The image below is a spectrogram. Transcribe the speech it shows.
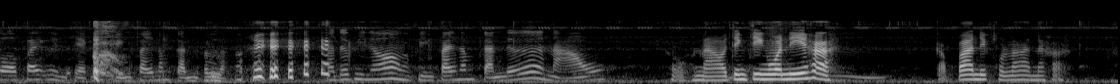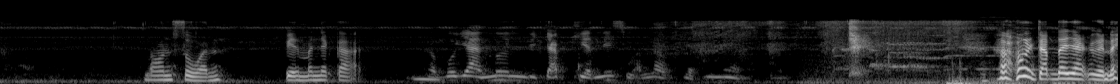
กอไฟอื่นแขกมาผิงไฟน้ำกันเพิ่นล่ะมาเด้อพี่น้องผิงไฟน้ำกันเด้อหนาวโอ้หนาวจริง ๆ วันนี้ค่ะอืมกลับบ้านที่โคราชนะคะ นอนสวนเปลี่ยนบรรยากาศกับโบยานมึนไปจับเขียนในสวนเราเขียนที่แม่ เราเพิ่งจับได้อย่างอื่นได้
